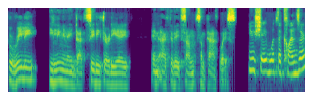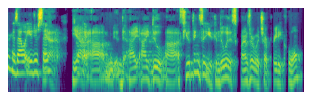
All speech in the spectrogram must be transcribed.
to really eliminate that CD38 and activate some, some pathways. You shave with a cleanser? Is that what you just said? Yeah, yeah, okay. um, I, I do. Uh, a few things that you can do with this cleanser, which are pretty cool.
